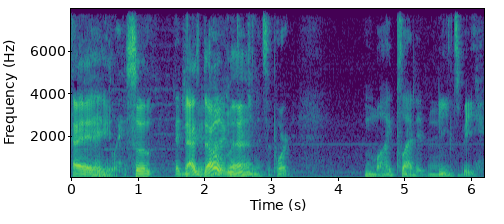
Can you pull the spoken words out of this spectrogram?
Hey. Anyway. So Thank you that's for your dope, time, man. attention, and support. My planet needs me.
